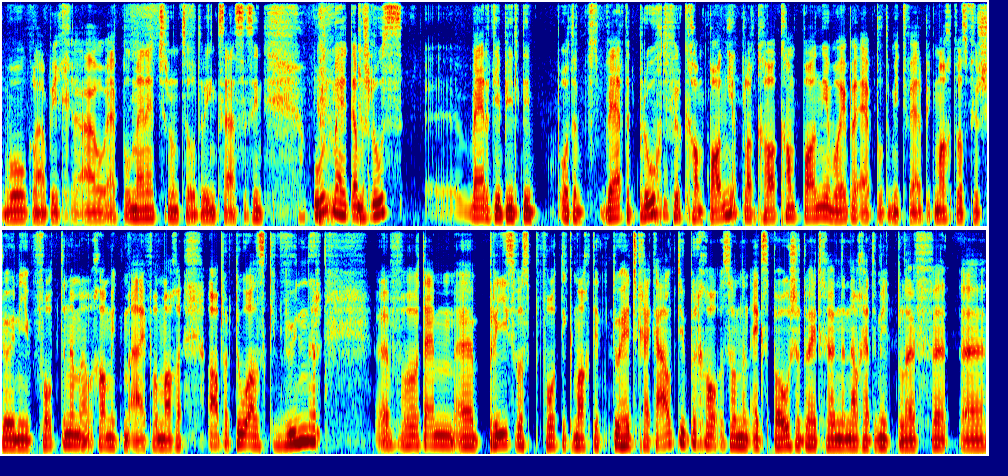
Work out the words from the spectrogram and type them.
wo, glaube ich, auch Apple-Manager und so drin gesessen sind. Und man hat am Schluss, werden die Bilder oder werden gebraucht für Kampagnen, Plakatkampagnen, wo eben Apple damit Werbung macht, was für schöne Fotos man kann mit dem iPhone machen. Aber du als Gewinner äh, von dem äh, Preis, was Foto gemacht hat, du hättest kein Geld bekommen, sondern Exposure, du hättest nachher damit bluffen, äh,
